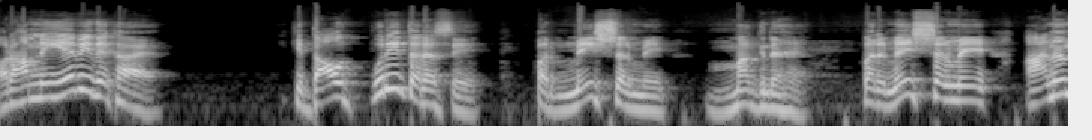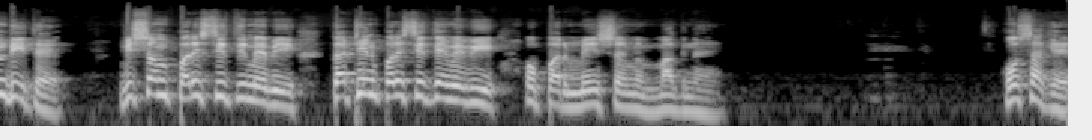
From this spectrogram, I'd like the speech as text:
और हमने ये भी देखा है कि दाऊद पूरी तरह से परमेश्वर में मग्न है, परमेश्वर में आनंदित है। विषम परिस्थिति में भी, कठिन परिस्थिति में भी वो परमेश्वर में मग्न है। हो सके,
